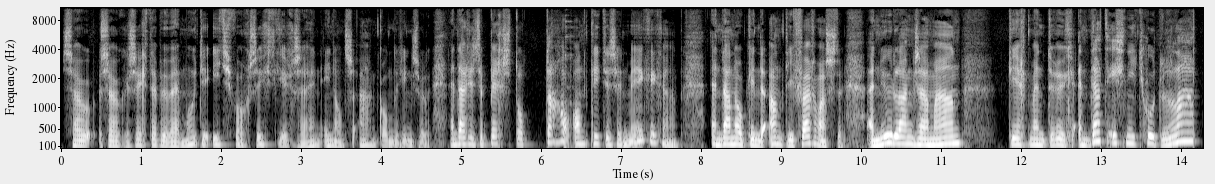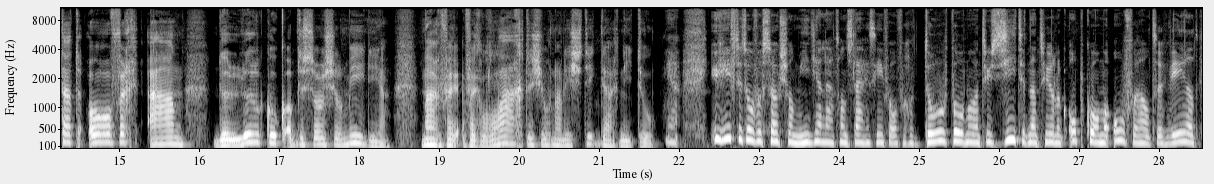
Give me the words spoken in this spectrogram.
zou, zou gezegd hebben: wij moeten iets voorzichtiger zijn in onze aankondigingswillen. En daar is de pers totaal onkritisch in meegegaan. En dan ook in de antifarmasten. En nu langzaamaan keert men terug. En dat is niet goed. Laat dat over aan de lulkoek op de social media. Maar ver, verlaag de journalistiek daar niet toe. Ja, u heeft het over social media. Laat ons daar eens even over doorbomen. Want u ziet het natuurlijk opkomen overal ter wereld.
